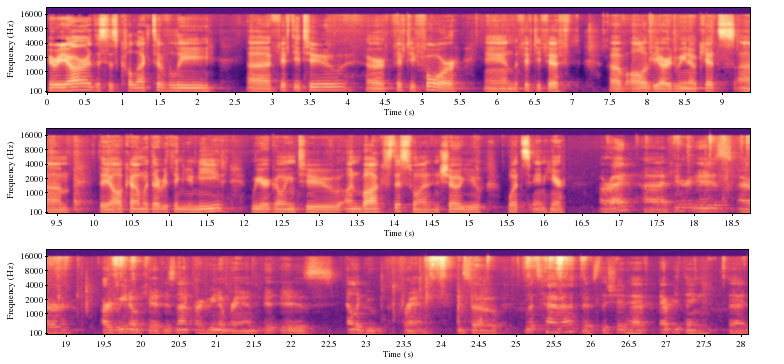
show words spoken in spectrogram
Here we are. This is collectively uh, 52 or 54 and the 55th of all of the Arduino kits. Um, they all come with everything you need. We are going to unbox this one and show you what's in here. All right, uh, here is our Arduino kit. It is not Arduino brand, it is Elegoo brand. And so let's have at this. This should have everything that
